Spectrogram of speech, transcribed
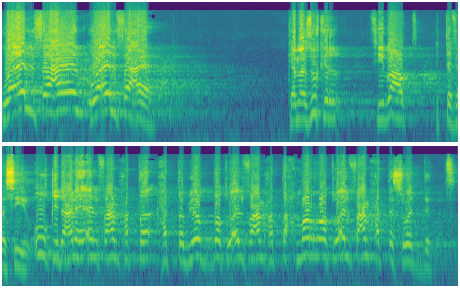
وألف عام وألف عام. كما ذكر في بعض التفاسير أوقد عليها ألف عام حتى, حتى ابيضت وألف عام حتى احمرت وألف عام حتى اسودت.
